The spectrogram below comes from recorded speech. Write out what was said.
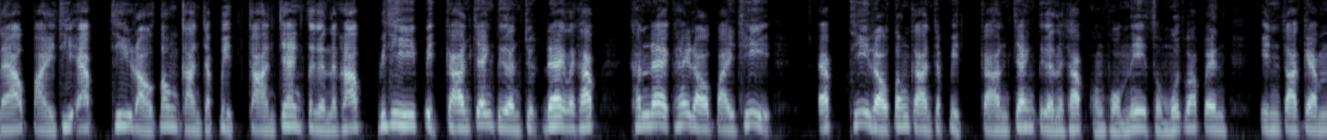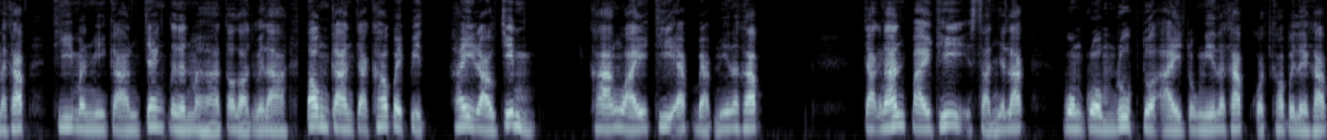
แล้วไปที่แอปที่เราต้องการจะปิดการแจ้งเตือนนะครับ วิธีปิดการแจ้งเตือนจุดแรกนะครับ ขั้นแรกให้เราไปที่แอปที่เราต้องการจะปิดการแจ้งเตือนนะครับ ของผมนี่สมมุติว่าเป็นอินตาแกรมนะครับที่มันมีการแจ้งเตือนมาหาตลอดเวลา ต้องการจะเข้าไปปิด ให้เราจิ้มค้างไว้ที่แอปแบบนี้นะครับ จากนั้นไปที่สัญลักษณ์วงกลมรูปตัวไอตรงนี้นะครับ กดเข้าไปเลยครับ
